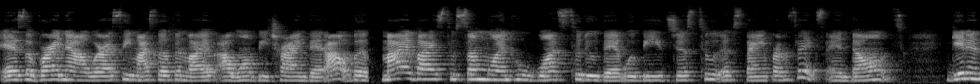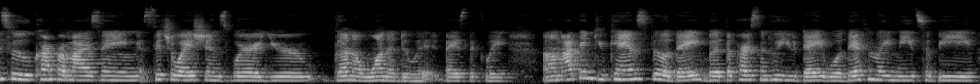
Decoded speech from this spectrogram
as of right now where I see myself in life, I won't be trying that out. But my advice to someone who wants to do that would be just to abstain from sex and don't get into compromising situations where you're gonna want to do it basically um, i think you can still date but the person who you date will definitely need to be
